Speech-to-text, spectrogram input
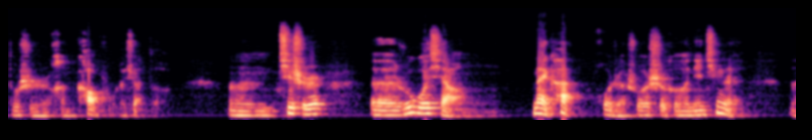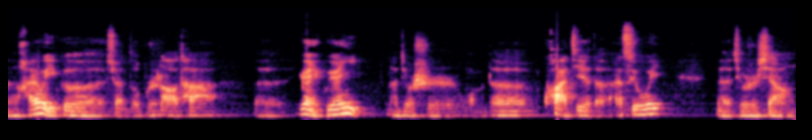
都是很靠谱的选择。嗯，其实，呃，如果想耐看或者说适合年轻人，嗯，还有一个选择，不知道他呃愿意不愿意，那就是我们的跨界的 SUV，呃，就是像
